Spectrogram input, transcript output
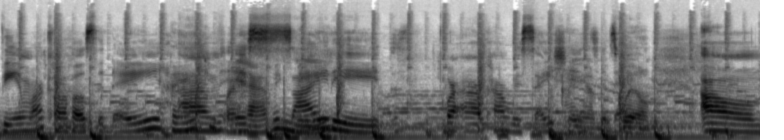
being my co-host today. Thank I'm you for having me. excited for our conversation today. as well. Um,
